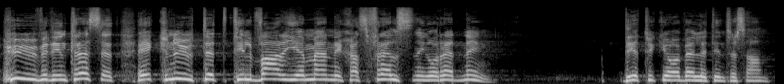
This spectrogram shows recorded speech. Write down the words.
huvudintresset, är knutet till varje människas frälsning och räddning. Det tycker jag är väldigt intressant.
